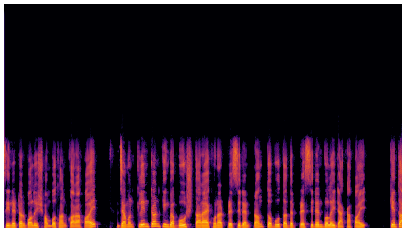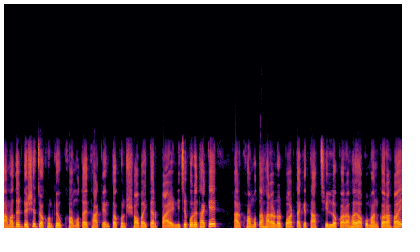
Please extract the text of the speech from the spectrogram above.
সিনেটর বলেই সম্বোধন করা হয়। যেমন ক্লিন্টন কিংবা বুশ, তারা এখন আর প্রেসিডেন্ট নন তবু তাদের প্রেসিডেন্ট বলেই ডাকা হয়। কিন্তু আমাদের দেশে যখন কেউ ক্ষমতায় থাকেন, তখন সবাই তার পায়ের নিচে পড়ে থাকে আর ক্ষমতা হারানোর পর তাকে তাচ্ছিল্য করা হয়, অপমান করা হয়।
